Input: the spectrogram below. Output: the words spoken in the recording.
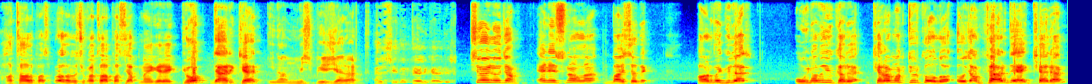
Hatalı pas. Buralarda çok hatalı pas yapmaya gerek yok derken inanmış bir Gerrard. Her şeyden tehlikelidir. Şöyle hocam. Enes Ünal'la başladık. Arda Güler oynadı yukarı. Kerem Aktürkoğlu. Hocam Ferdi, Kerem.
